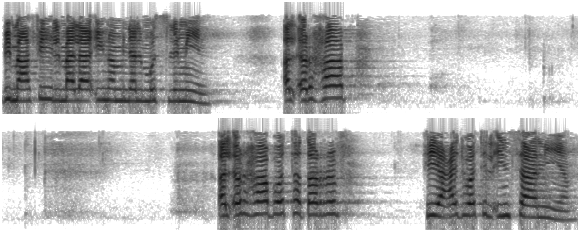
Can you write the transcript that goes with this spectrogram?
بما فيه الملايين من المسلمين. الإرهاب الإرهاب والتطرف هي عدوة الإنسانية.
